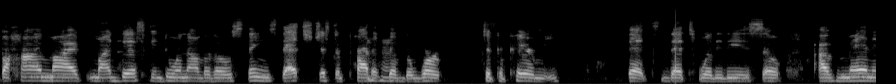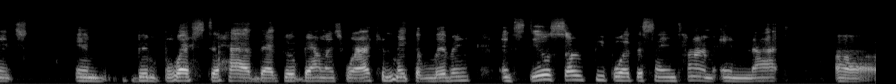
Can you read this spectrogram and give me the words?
behind my my desk and doing all of those things, that's just a product mm-hmm. of the work to prepare me. That's that's what it is. So I've managed and been blessed to have that good balance where I can make a living and still serve people at the same time and not uh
